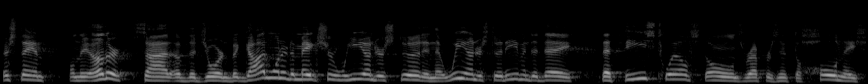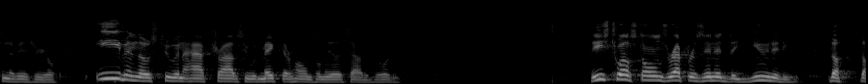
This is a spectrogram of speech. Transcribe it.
They're staying on the other side of the Jordan. But God wanted to make sure we understood and that we understood even today that these 12 stones represent the whole nation of Israel, even those two and a half tribes who would make their homes on the other side of the Jordan. These 12 stones represented the unity, the, the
